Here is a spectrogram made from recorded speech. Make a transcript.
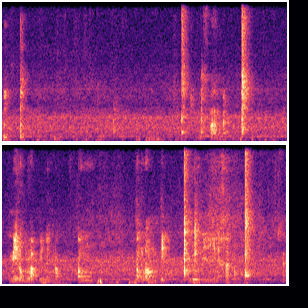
ปึ๊บปึ๊บมีความแบบ ไม่ลงล็อกนิดนึงเนาะต้องต้องลองติดดูดีๆนะครับอะ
